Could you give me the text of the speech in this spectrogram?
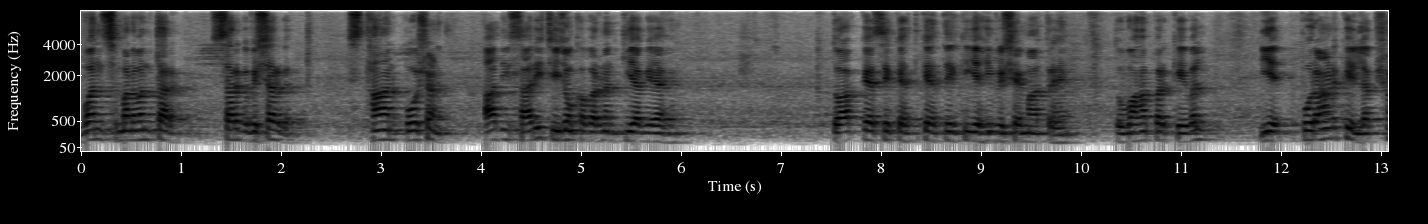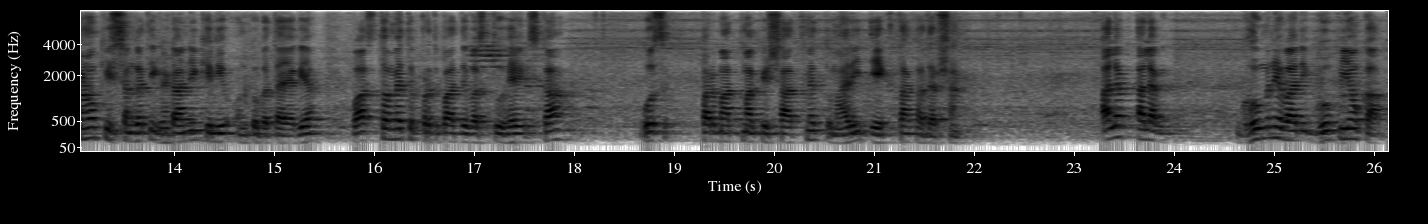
वंश मनवंतर सर्ग विसर्ग स्थान पोषण आदि सारी चीज़ों का वर्णन किया गया है। तो आप कैसे कह, कहते हैं कि यही विषय मात्र है तो वहाँ पर केवल ये पुराण के लक्षणों की संगति घटाने के लिए उनको बताया गया। वास्तव में तो प्रतिपाद्य वस्तु है इसका। उस परमात्मा के साथ में तुम्हारी एकता का दर्शन। अलग अलग घूमने वाली गोपियों का,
